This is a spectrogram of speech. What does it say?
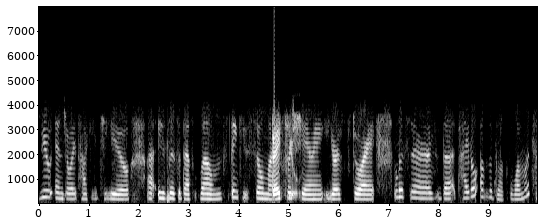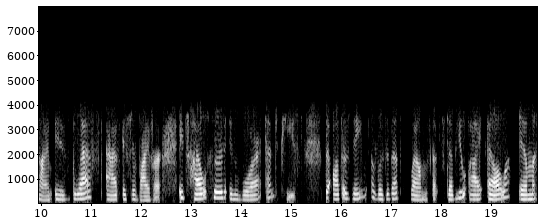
do enjoy talking to you, uh, Elizabeth Wilms. Thank you so much Thank for you. sharing your story. Listeners, the title of the book, one more time, is Blessed as a Survivor A Childhood in War and Peace. The author's name, Elizabeth Wilms. That's W I L MS.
